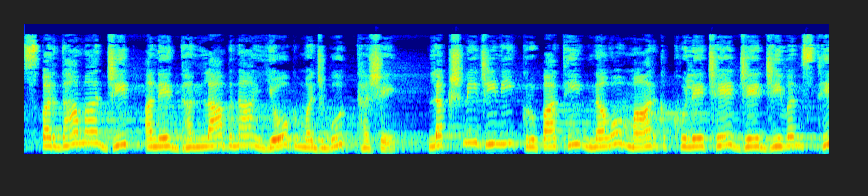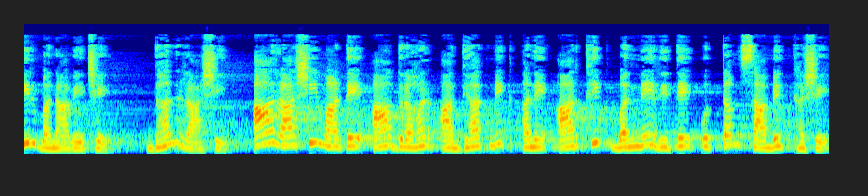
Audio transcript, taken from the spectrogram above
સ્પર્ધામાં જીત અને ધનલાભના યોગ મજબૂત થશે. લક્ષ્મીજીની કૃપાથી નવો માર્ગ ખુલે છે જે જીવન સ્થિર બનાવે છે. ધન રાશિ. આ રાશિ માટે આ ગ્રહણ આધ્યાત્મિક અને આર્થિક બંને રીતે ઉત્તમ સાબિત થશે.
